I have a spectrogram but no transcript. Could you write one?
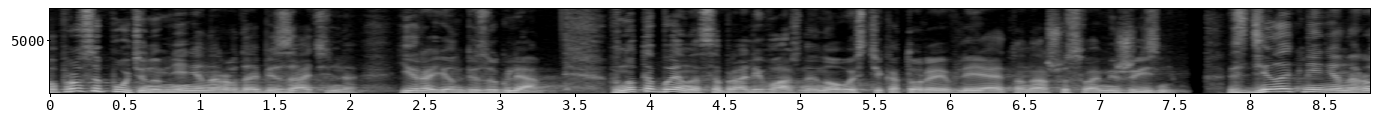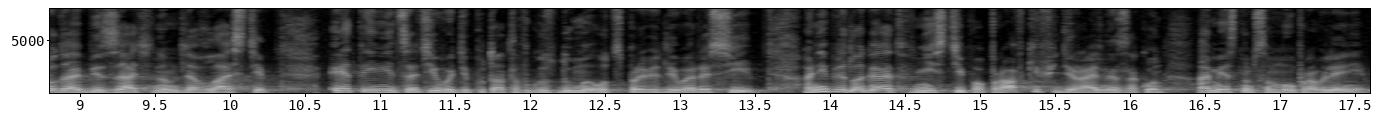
Вопросы Путину, мнение народа обязательно. И район без угля. В Нотабена собрали важные новости, которые влияют на нашу с вами жизнь. Сделать мнение народа обязательным для власти. Это инициатива депутатов Госдумы от «Справедливой России». Они предлагают внести поправки в федеральный закон о местном самоуправлении.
